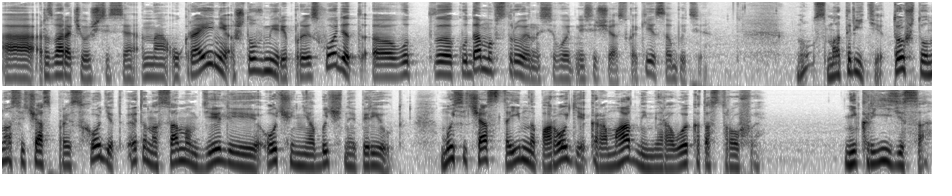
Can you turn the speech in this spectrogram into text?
а, разворачивающихся на Украине, что в мире происходит, а, вот э, куда мы встроены сегодня сейчас, какие события? Ну, смотрите, то, что у нас сейчас происходит, это на самом деле очень необычный период. Мы сейчас стоим на пороге громадной мировой катастрофы. Не кризиса,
